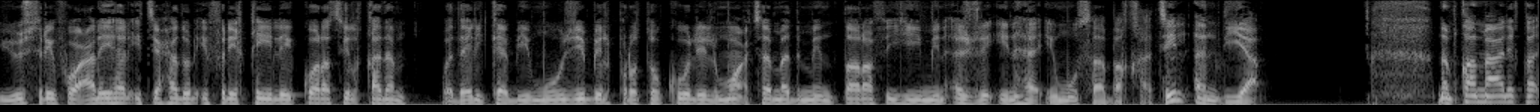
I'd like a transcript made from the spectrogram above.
يشرف عليها الاتحاد الإفريقي لكرة القدم وذلك بموجب البروتوكول المعتمد من طرفه من أجل إنهاء مسابقات الأندية. نبقى مع لقاء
